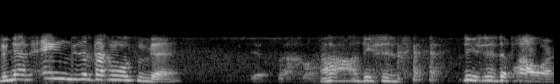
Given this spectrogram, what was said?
Dünyanın en güzel takım olsun diye. Ah, this is this is the power.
